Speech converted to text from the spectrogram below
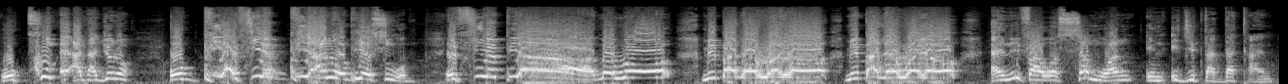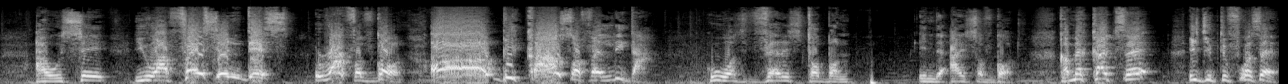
okum ɛ, anadwo no obia fie bia na obi asu wɔ m efie biara mewo me ba na ewo yo me ba na ewo yo and if i was someone in egypt at that time i would say you are facing this wrath of god all because of a leader who was very stubborn in the eyes of god. Kàmẹ́ka kyerɛ egypt foɔ sɛ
